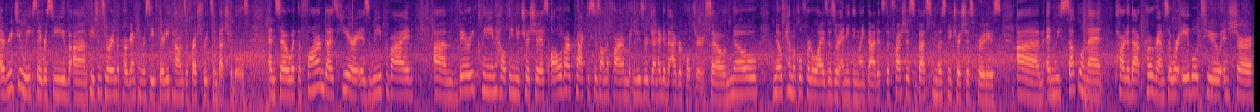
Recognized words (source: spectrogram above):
Every two weeks, they receive, um, patients who are in the program can receive 30 pounds of fresh fruits and vegetables. And so what the farm does here is we provide um, very clean, healthy, nutritious. All of our practices on the farm use regenerative agriculture. So no, no chemical fertilizers or anything like that. It's the freshest, best, most nutritious produce. Um, and we supplement part of that program. So we're able to ensure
